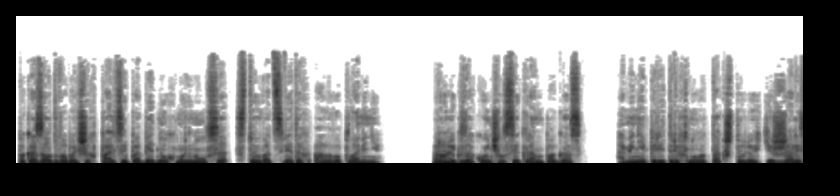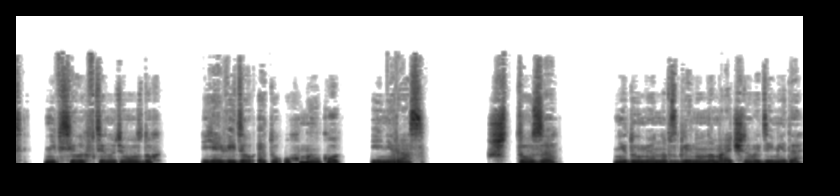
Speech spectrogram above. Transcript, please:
Показал два больших пальца и победно ухмыльнулся, стоя в отсветах алого пламени. Ролик закончился, экран погас, а меня перетряхнуло так, что легкие сжались, не в силах втянуть воздух. Я видел эту ухмылку и не раз. Что за... Недоуменно взглянул на мрачного Демида.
